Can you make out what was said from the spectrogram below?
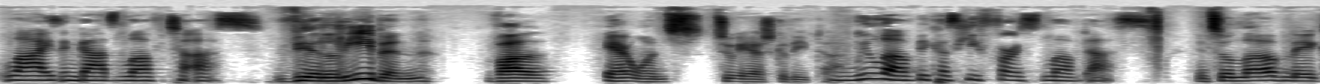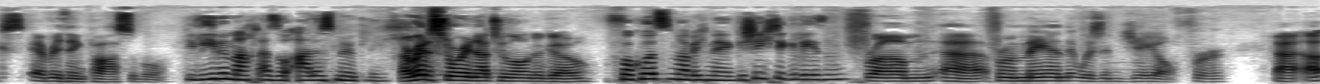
lies in God's love to us. Wir lieben, weil er uns zuerst geliebt hat. And we love because he first loved us. And so love makes everything possible. Die Liebe macht also alles möglich. I read a story not too long ago Vor kurzem habe ich eine Geschichte gelesen from, uh, from a man that was in jail for, uh,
